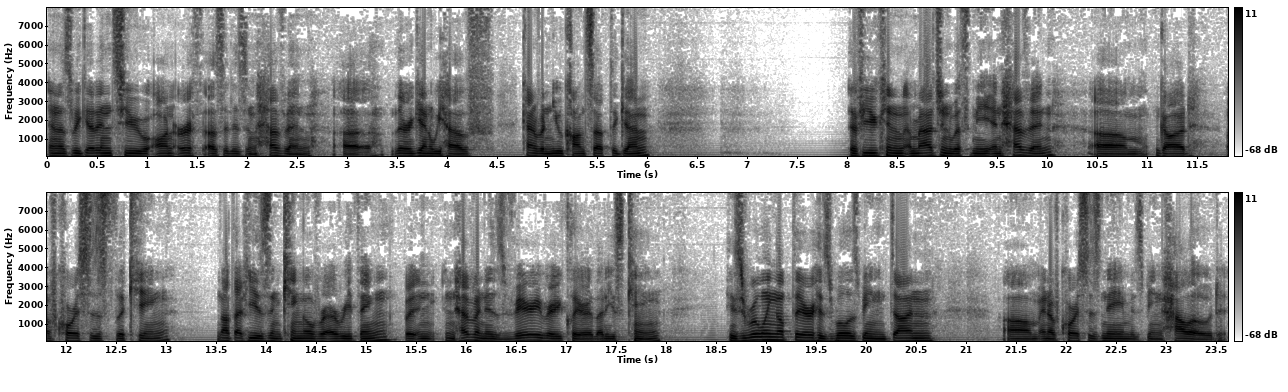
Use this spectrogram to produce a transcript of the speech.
And as we get into on earth as it is in heaven, uh, there again we have kind of a new concept again if you can imagine with me in heaven, um, God, of course, is the king. Not that he isn't king over everything, but in, in heaven it is very, very clear that he's king. He's ruling up there, his will is being done, um, and of course, his name is being hallowed.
